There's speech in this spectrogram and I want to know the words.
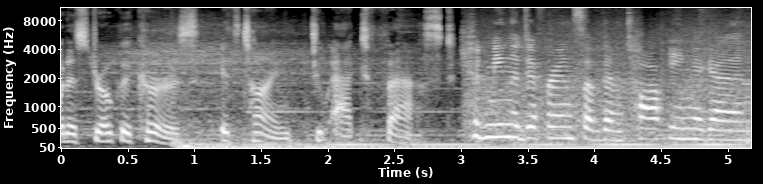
When a stroke occurs, it's time to act fast. Could mean the difference of them talking again,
